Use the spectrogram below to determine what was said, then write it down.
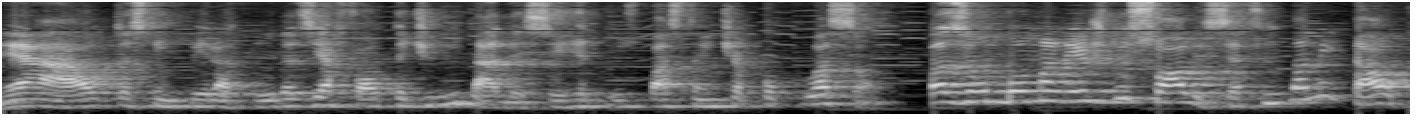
né, a altas temperaturas e a falta de umidade, aí você reduz bastante a população. Fazer um bom manejo do solo, isso é fundamental,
